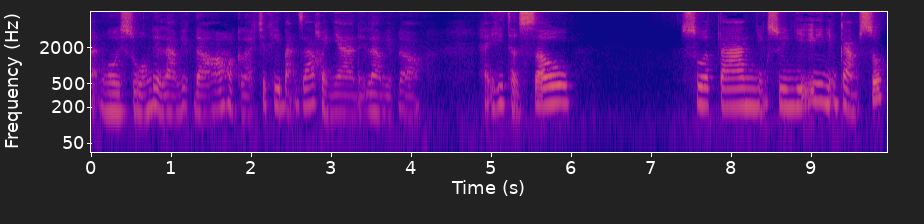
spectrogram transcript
bạn ngồi xuống để làm việc đó, hoặc là trước khi bạn ra khỏi nhà để làm việc đó. Hãy hít thở sâu, xua tan những suy nghĩ, những cảm xúc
